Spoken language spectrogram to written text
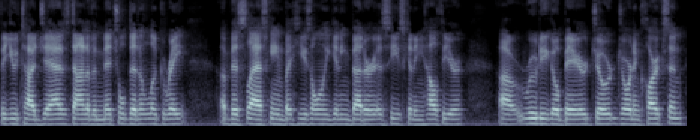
the Utah Jazz. Donovan Mitchell didn't look great of this last game, but he's only getting better as he's getting healthier. Uh, Rudy Gobert, Jordan Clarkson,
